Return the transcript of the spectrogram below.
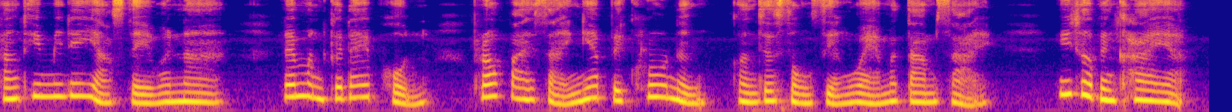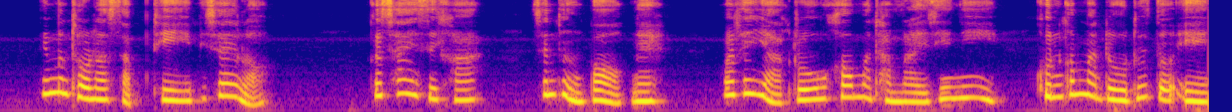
ทั้งที่ไม่ได้อยากเสวนา และมันก็ได้ผล เพราะปลายสายเงียบไปครู่หนึ่ง ก่อนจะส่งเสียงแหวมาตามสาย นี่เธอเป็นใครอะ่ะ นี่มันโทรศัพท์ทีไม่ใช่เหรอ ก็ใช่สิคะ ฉันถึงบอกไง ว่าถ้าอยากรู้ว่าเขามาทำอะไรที่นี่ คุณก็มาดูด้วยตัวเอง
